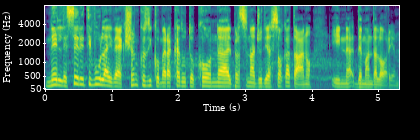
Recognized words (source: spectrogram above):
nelle serie TV live action, così come era accaduto con eh, il personaggio di Ahsoka Tano in The Mandalorian.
